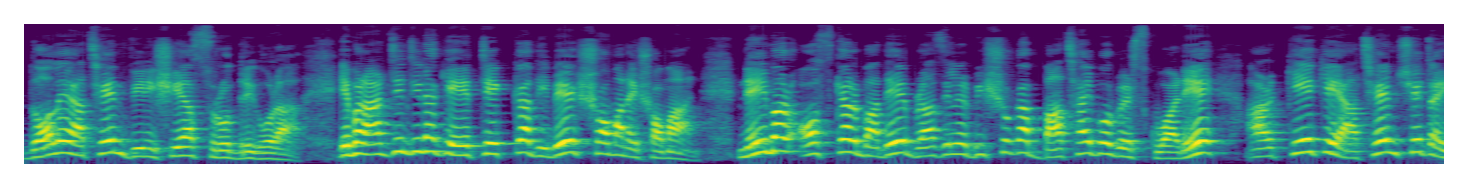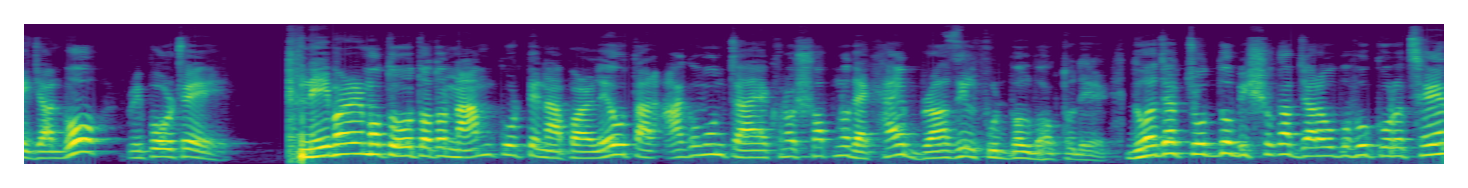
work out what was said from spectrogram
দলে আছেন ভিনিসিয়াস রদ্রিগোরা। এবার আর্জেন্টিনাকে টেক্কা দিবে সমানে সমান। নেইমার, অস্কার বাদে ব্রাজিলের বিশ্বকাপ বাছাই পর্বের স্কোয়াডে আর কে কে আছেন সেটাই জানব রিপোর্টে। নেইমারের মতো তত নাম করতে না পারলেও তার আগমনটা এখনও স্বপ্ন দেখায় ব্রাজিল ফুটবল ভক্তদের। দু বিশ্বকাপ যারা উপভোগ করেছেন,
